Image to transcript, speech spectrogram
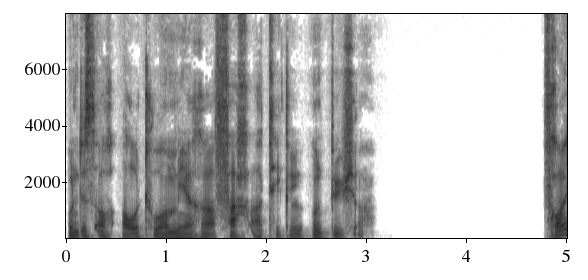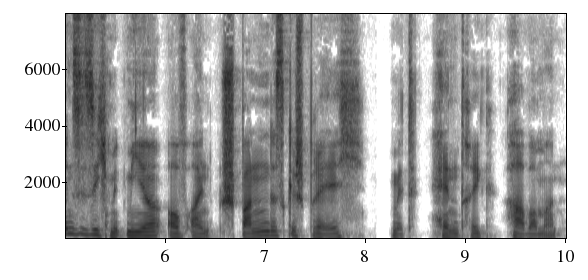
und ist auch Autor mehrerer Fachartikel und Bücher. Freuen Sie sich mit mir auf ein spannendes Gespräch mit Hendrik Habermann.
